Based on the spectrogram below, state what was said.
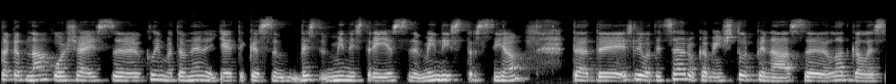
tagad nākošais eh, klimata un enerģētikas ministrijas ministrs, ja, tad eh, es ļoti ceru, ka viņš turpinās eh, Latgales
